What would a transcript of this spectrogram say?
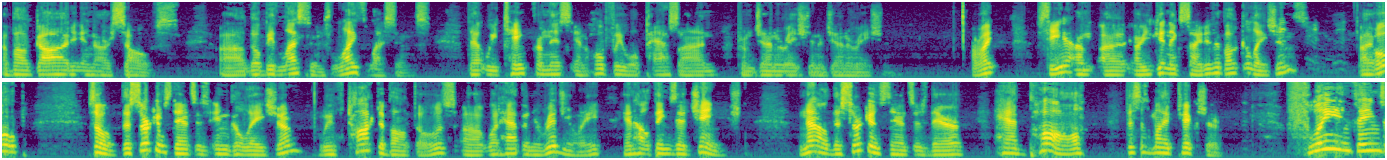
about God and ourselves. Uh, there'll be lessons, life lessons, that we take from this and hopefully will pass on from generation to generation. All right? See, uh, are you getting excited about Galatians? I hope. So, the circumstances in Galatia, we've talked about those, uh, what happened originally, and how things had changed. Now, the circumstances there had Paul, this is my picture, flinging things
